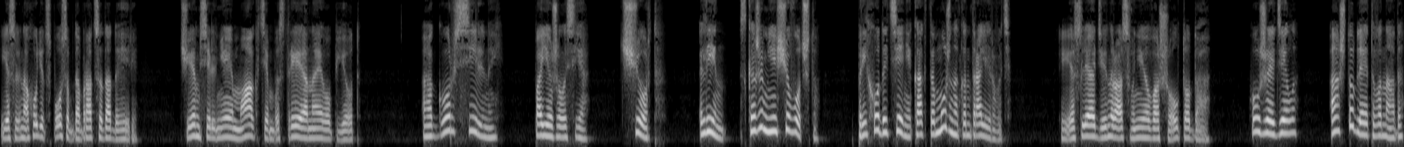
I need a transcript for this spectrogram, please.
если находит способ добраться до Дейри. Чем сильнее маг, тем быстрее она его пьет». «А Гор сильный», — поежилась я. «Черт! Лин, скажи мне еще вот что. Приходы тени как-то можно контролировать?» «Если один раз в нее вошел, то да». «Уже дело. А что для этого надо?»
